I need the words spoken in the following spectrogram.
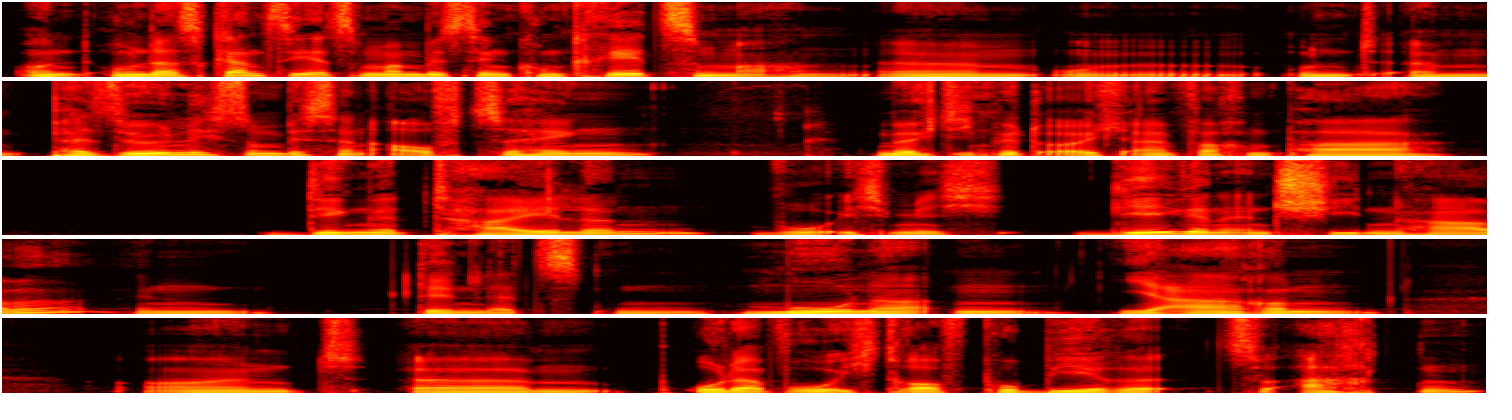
Und um das Ganze jetzt mal ein bisschen konkret zu machen ähm, und, ähm, persönlich so ein bisschen aufzuhängen, möchte ich mit euch einfach ein paar Dinge teilen, wo ich mich gegen entschieden habe in den letzten Monaten, Jahren und ähm, oder wo ich darauf probiere zu achten,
